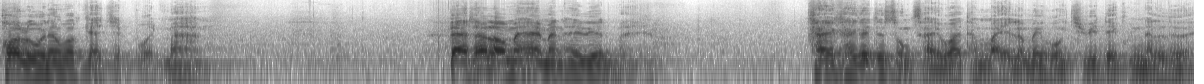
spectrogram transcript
พ่อรู้นะว่าแกเจ็บปวดมาก แต่ถ้าเราไม่ให้มันให้เลือดใหม่ ใครๆก็จะสงสัยว่าทำไมเราไม่ห่วงชีวิตเด็กคนนั้นเลย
